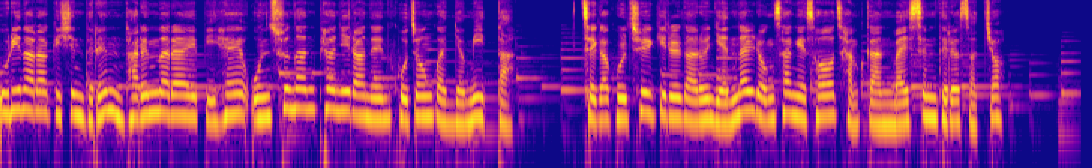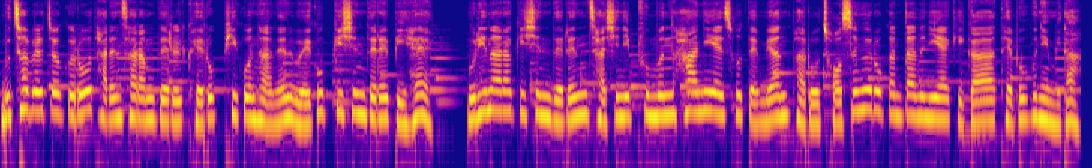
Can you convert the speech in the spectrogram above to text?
우리나라 귀신들은 다른 나라에 비해 온순한 편이라는 고정관념이 있다. 제가 골출기를 다룬 옛날 영상에서 잠깐 말씀드렸었죠. 무차별적으로 다른 사람들을 괴롭히곤 하는 외국 귀신들에 비해 우리나라 귀신들은 자신이 품은 한이 해소되면 바로 저승으로 간다는 이야기가 대부분입니다.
